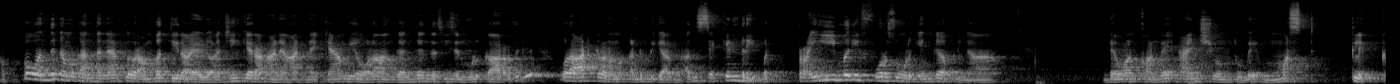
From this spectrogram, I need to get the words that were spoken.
அப்போ வந்து நமக்கு அந்த நேரத்தில் ஒரு ஐம்பத்தி ராயுடு அஜிங்கே ரஹானே ஆடின கேமியோலாம் அங்கங்கே இந்த சீசன் முழுக்க ஆடுறதுக்கு ஒரு ஆட்களை நம்ம கண்டுபிடிக்க ஆரம்பிக்கும் அது செகண்டரி பட் ப்ரைமரி ஃபோர்ஸ் உங்களுக்கு எங்கே அப்படின்னா டெவான் கான்வே ஆன்ஷியோம் தூபே மஸ்ட் கிளிக்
